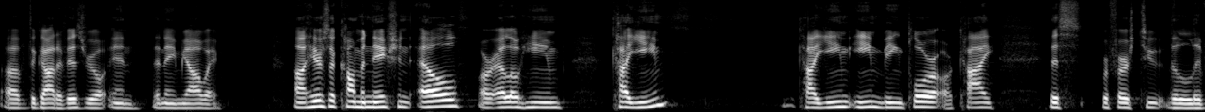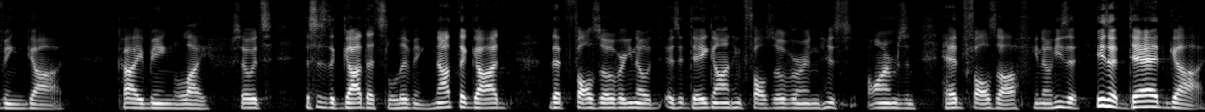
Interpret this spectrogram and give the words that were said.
of the God of Israel in the name Yahweh. Uh, here's a combination El or Elohim, Kayim. Kayim, Im being plural, or Kai. This refers to the living God. Kai being life. So it's this is the God that's living, not the God that falls over. You know, is it Dagon who falls over and his arms and head falls off? You know, he's a he's a dead God.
